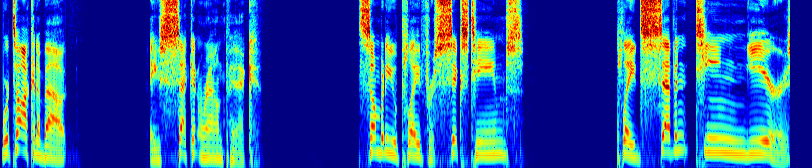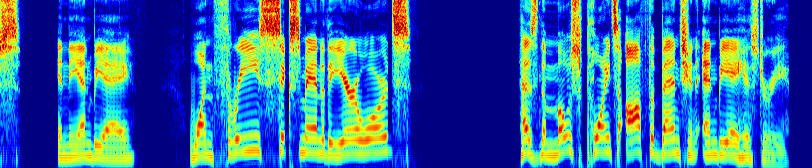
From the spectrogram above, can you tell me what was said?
We're talking about a second round pick, somebody who played for six teams, played 17 years in the NBA, won three Six Man of the Year awards, has the most points off the bench in NBA history.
